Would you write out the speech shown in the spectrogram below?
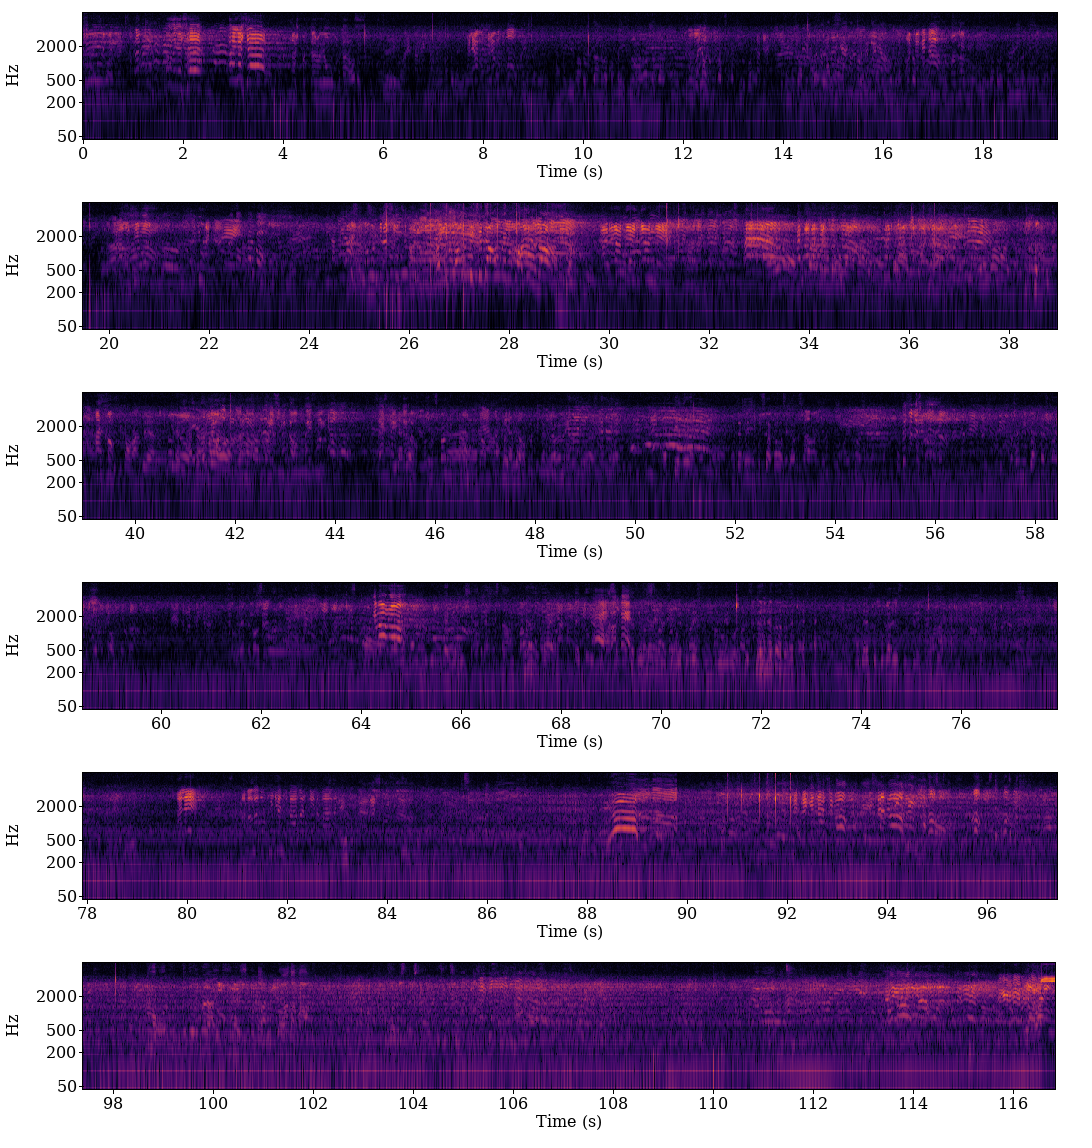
Simo! Non porti nessuno! Ma io ma 11 da un meno fa! Cazzo! Grande Gabriele, grande! Ah! E Marco! No, stai stritto! Stai stritto! È Pietro. Non si è messo su questa cosa che non si va Ma sempre in quanto si va a dire un po'. Sto vedendo cose Secondo me mi è servito questo un numero Adesso un caduto un dentro. Ale! Ha dato un biglietto per la partita, per la partita! Ehi, oh! E perché dà Simo? Cristiano! Oh! Oh! No, non vedo mai, non è scontato, non trova la parte. Dove sta sta in posizione?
